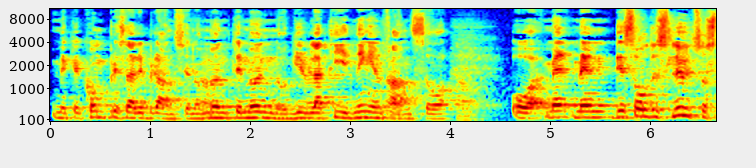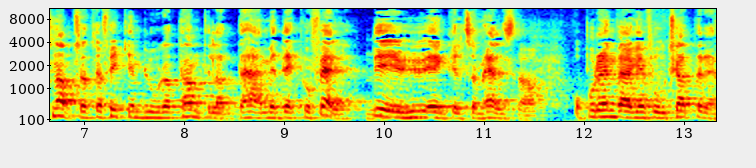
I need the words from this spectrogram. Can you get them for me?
mycket kompisar i branschen och Ja. mun till mun och gula tidningen Ja. fanns. Och, Ja. och, men, men det sålde slut så snabbt så att jag fick en blodad tand till att det här med däck och fälg, det är ju hur enkelt som helst. Och på den vägen fortsatte det.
